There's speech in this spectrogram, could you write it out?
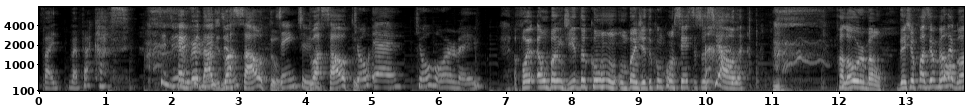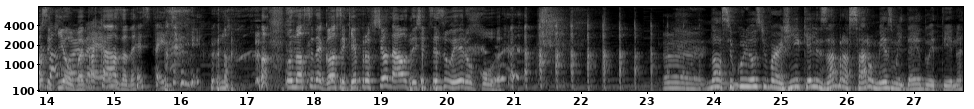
vai, vai pra casa. Vocês viram É esse verdade, vídeo? do assalto. Gente, Do assalto. Que, é, que horror, velho. Foi, é um bandido com um bandido com consciência social, né? Falou, "Ô, irmão, deixa eu fazer o meu Ó, negócio por aqui, ó. favor, Vai pra casa, né? Respeita o nosso negócio aqui é profissional, deixa de ser zoeiro, ô porra. É, nossa, e o curioso de Varginha é que eles abraçaram mesmo a ideia do ET, né?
